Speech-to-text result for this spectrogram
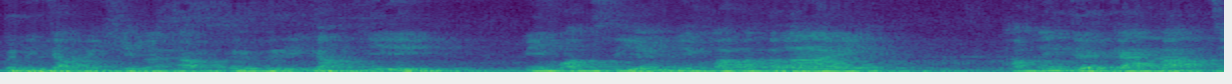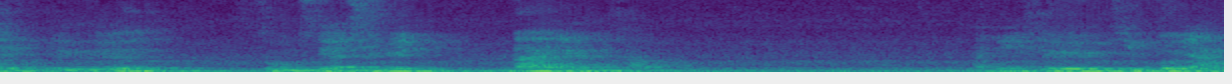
พฤติกรรมในคลิปนะครับ คือพฤติกรรมที่มีความเสี่ยงมีความอันตรายทำให้เกิดการบาดเจ็บหรือสูญเสียชีวิตได้เลยนะครับ อันนี้คือคลิปตัวอย่าง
